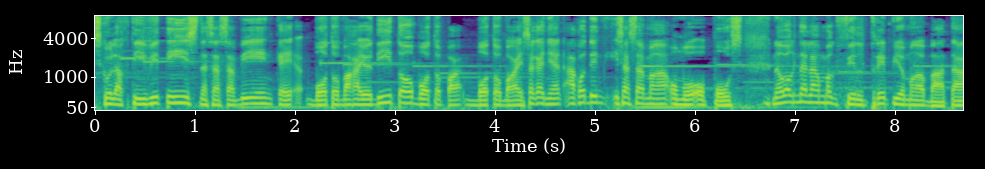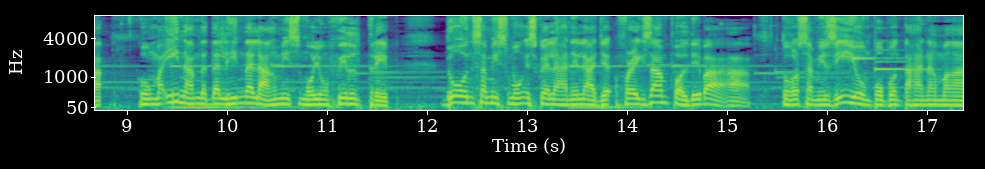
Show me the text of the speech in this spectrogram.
school activities na sasabihin kay boto ba kayo dito, boto pa, boto ba kayo sa ganyan. Ako din isa sa mga umu-oppose na wag na lang mag-field trip yung mga bata. Kung mainam na dalhin na lang mismo yung field trip doon sa mismong eskwelahan nila. For example, 'di ba, uh, tungkol sa museum pupuntahan ng mga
